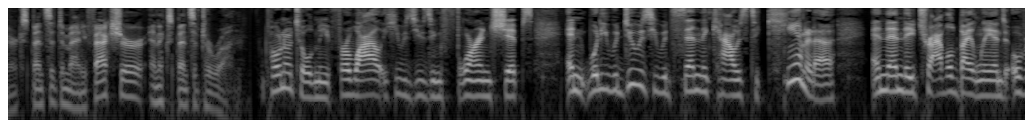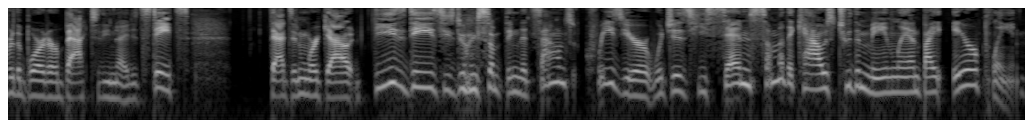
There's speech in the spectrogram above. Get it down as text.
They're expensive to manufacture and expensive to run. Pono told me for a while he was using foreign ships, and what he would do is he would send the cows to Canada, and then they traveled by land over the border back to the United States. That didn't work out. These days, he's doing something that sounds crazier, which is he sends some of the cows to the mainland by airplane.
